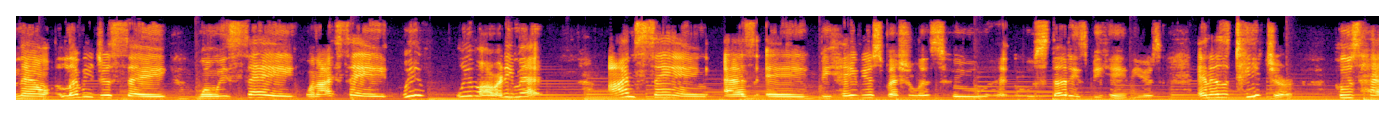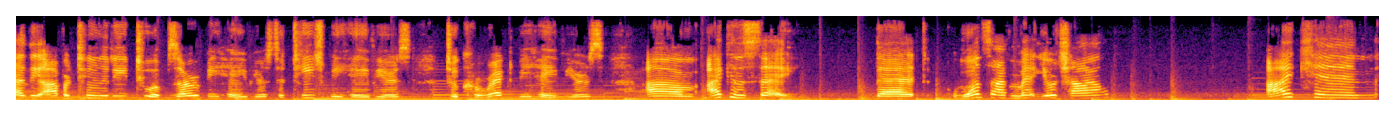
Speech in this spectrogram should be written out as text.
Now, let me just say when we say when I say we've we've already met, I'm saying as a behavior specialist who who studies behaviors and as a teacher who's had the opportunity to observe behaviors, to teach behaviors, to correct behaviors, um, I can say that once I've met your child, I can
